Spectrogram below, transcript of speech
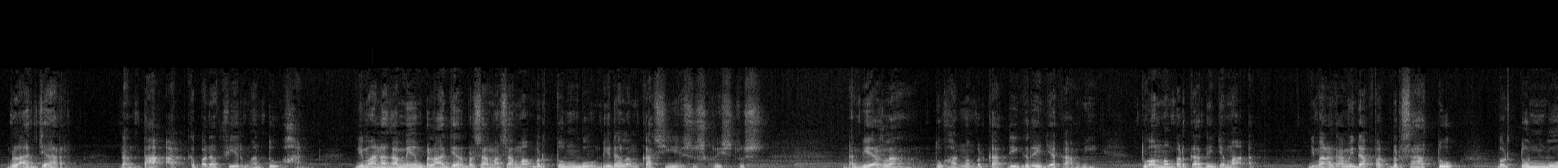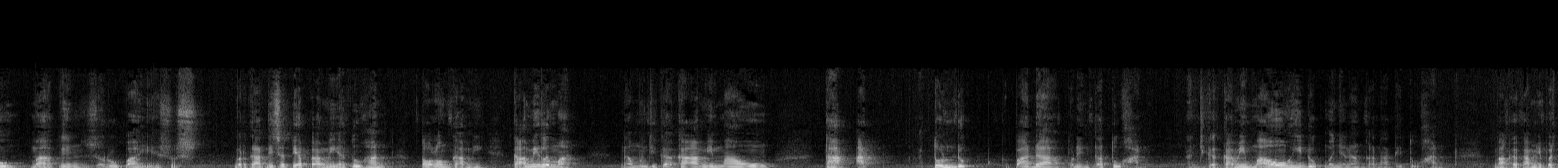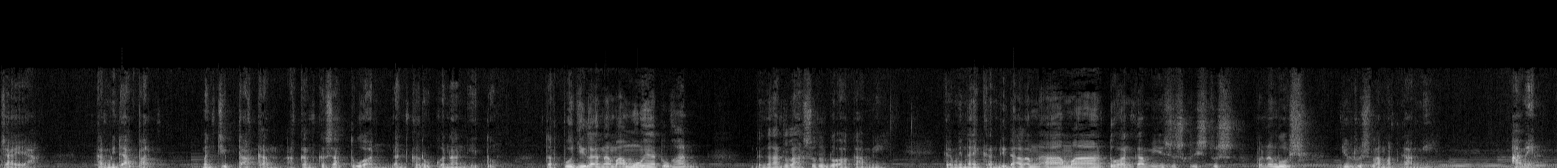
belajar dan taat kepada firman Tuhan. Di mana kami belajar bersama-sama bertumbuh di dalam kasih Yesus Kristus. Dan biarlah Tuhan memberkati gereja kami. Tuhan memberkati jemaat. Di mana kami dapat bersatu, bertumbuh makin serupa Yesus. Berkati setiap kami ya Tuhan, tolong kami. Kami lemah, namun jika kami mau taat, tunduk kepada perintah Tuhan, dan jika kami mau hidup menyenangkan hati Tuhan, maka kami percaya kami dapat menciptakan akan kesatuan dan kerukunan itu. Terpujilah namamu ya Tuhan. Dengarlah seluruh doa kami. Kami naikkan di dalam nama Tuhan kami Yesus Kristus, penebus, juru selamat kami. Amin.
